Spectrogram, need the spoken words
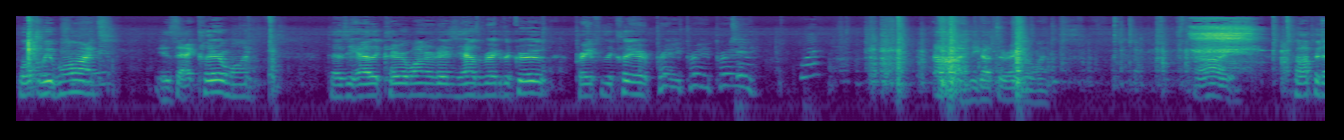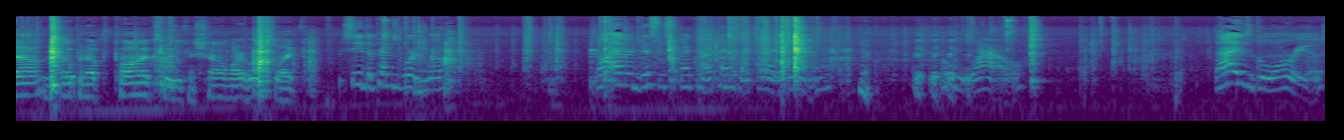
What we want is that clear one. Does he have the clear one or does he have the regular Groot? Pray for the clear. Pray, pray, pray. What? Ah, he got the regular one. All right. Pop it out and open up the pog so you can show them what it looks like. See, the pens work, bro. Don't ever disrespect my pens like that again. Oh, wow. That is glorious.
